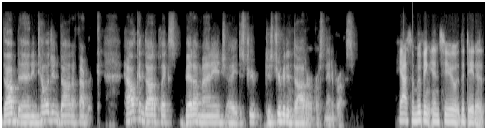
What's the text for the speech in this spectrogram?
dubbed an intelligent data fabric. How can Dataplex better manage a distrib- distributed data across an enterprise? Yeah, so moving into the data,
